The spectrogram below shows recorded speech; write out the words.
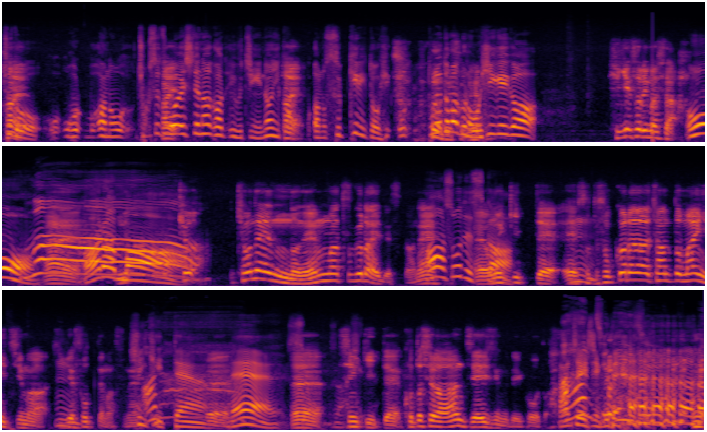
ちょっと、はい。おおあの直接お会いしてなかったうちに何か、はい。あのすっきりとトレードマークのおひげが、ひげ剃りました。おおあらまあ去年の年末ぐらいですかね。あそうですか。えー思い切って、えーうん。そそこからちゃんと毎日今ひげ剃ってますね。心機一転あらねえ。えー心機一転、今年はアンチエイジングでいこうと。アンチエイジング。でアンチエイジングえ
